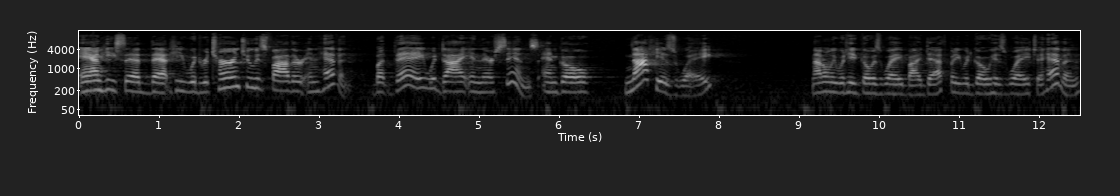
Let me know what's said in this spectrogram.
And he said that he would return to his Father in heaven, but they would die in their sins and go not his way. Not only would he go his way by death, but he would go his way to heaven.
